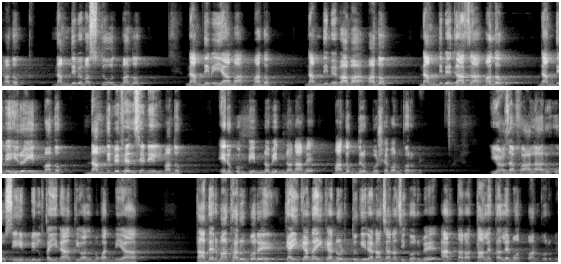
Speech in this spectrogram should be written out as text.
মাদক। নাম দিবে মস্তুদ মাদক। নাম দিবে ইয়াবা মাদক। নাম দিবে বাবা মাদক। নাম দিবে গাজা মাদক। নাম দিবে হিরোইন মাদক। নাম দিবে ফেন্সিডিল, মাদক। এরকম ভিন্ন ভিন্ন নামে মাদক দ্রব্য সেবন করবে। ইয়জাফা আলা রুউসিহিম বিল কাইনাতি ওয়াল মুগান্নিয়াত। তাদের মাথার উপরে গায়িকা, নায়িকা, নর্তুকিরা নাচানাচি করবে আর তারা তালে তালে মদ পান করবে।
